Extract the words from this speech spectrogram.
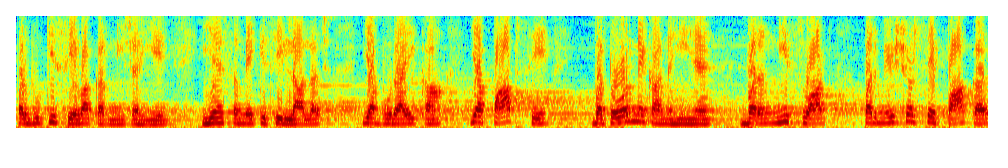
प्रभु की सेवा करनी चाहिए। यह समय किसी लालच या बुराई का या पाप से बटोरने का नहीं है। वरन निस्वार्थ परमेश्वर से पाकर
